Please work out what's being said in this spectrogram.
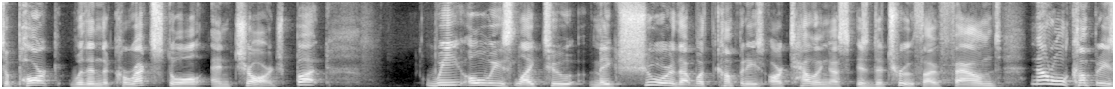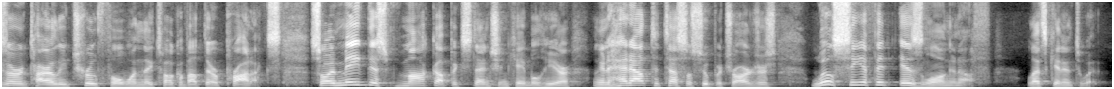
to park within the correct stall and charge. But we always like to make sure that what companies are telling us is the truth. I've found not all companies are entirely truthful when they talk about their products. So I made this mock-up extension cable here. I'm going to head out to Tesla Superchargers. We'll see if it is long enough. Let's get into it.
